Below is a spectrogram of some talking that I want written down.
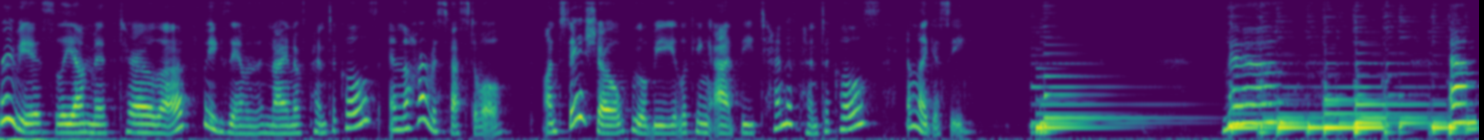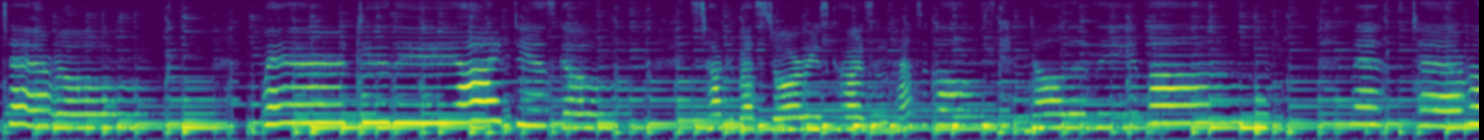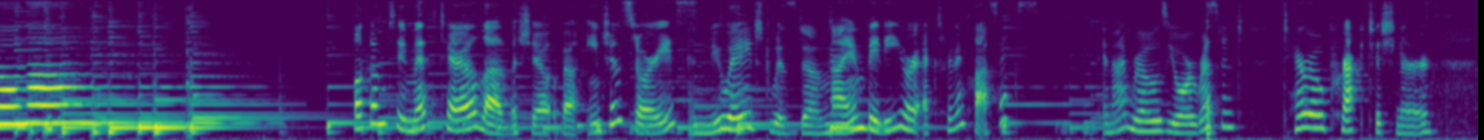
Previously on Myth Tarot Love, we examined the Nine of Pentacles and the Harvest Festival. On today's show, we will be looking at the Ten of Pentacles and Legacy. Myth and tarot. Where do the ideas go? Let's talk about stories, cards, and pentacles, and all of the above. Myth, tarot, Welcome to Myth Tarot Love, a show about ancient stories. And new aged wisdom. I am Biddy, your expert in classics. And I'm Rose, your resident tarot practitioner.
